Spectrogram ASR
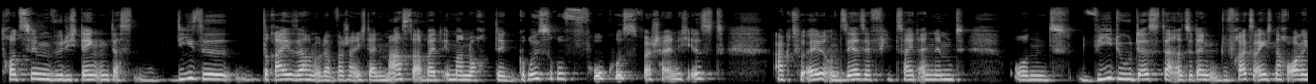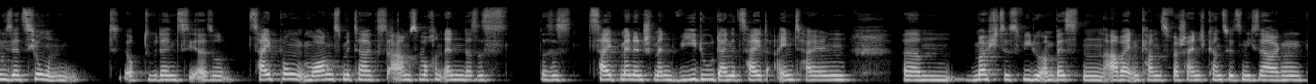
Trotzdem würde ich denken, dass diese drei Sachen oder wahrscheinlich deine Masterarbeit immer noch der größere Fokus wahrscheinlich ist, aktuell und sehr, sehr viel Zeit einnimmt. Und wie du das da, also dann, du fragst eigentlich nach Organisation, ob du dein, also Zeitpunkt morgens, mittags, abends, Wochenenden, das ist, Das ist Zeitmanagement, wie du deine Zeit einteilen ähm, möchtest, wie du am besten arbeiten kannst. Wahrscheinlich kannst du jetzt nicht sagen,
